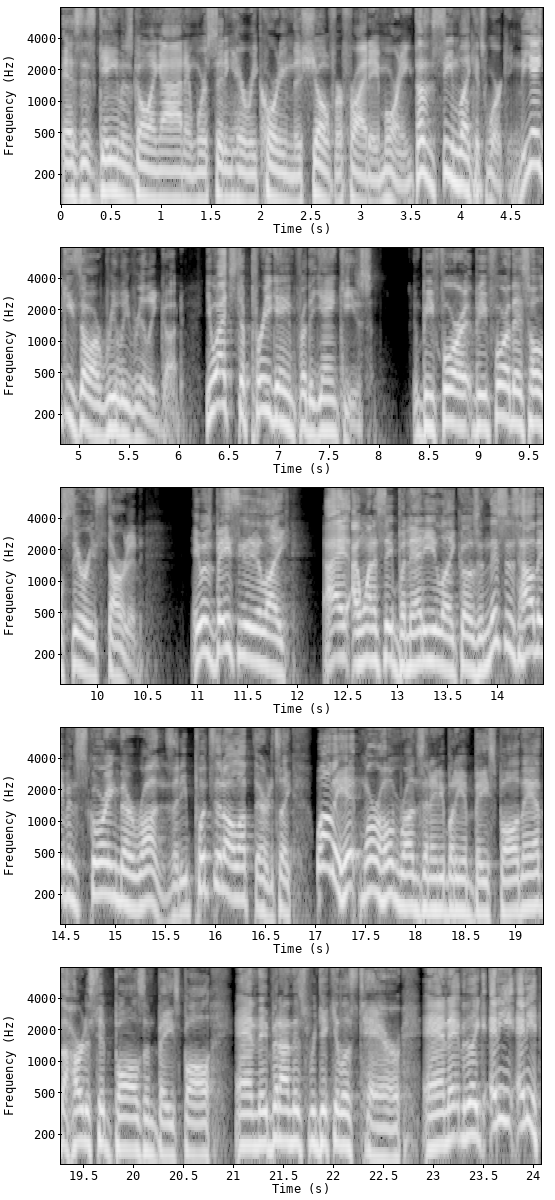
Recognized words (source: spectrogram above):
as this game is going on and we're sitting here recording this show for Friday morning. Doesn't seem like it's working. The Yankees though are really really good. You watched the pregame for the Yankees before before this whole series started. It was basically like I, I want to say Benetti like goes and this is how they've been scoring their runs and he puts it all up there and it's like well they hit more home runs than anybody in baseball and they have the hardest hit balls in baseball and they've been on this ridiculous tear and it, like any any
